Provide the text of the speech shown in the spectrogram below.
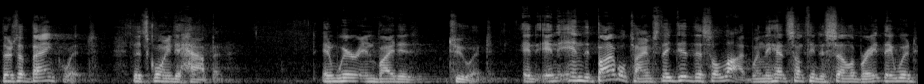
There's a banquet that's going to happen, and we're invited to it. And, in the Bible times, they did this a lot. When they had something to celebrate, they would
